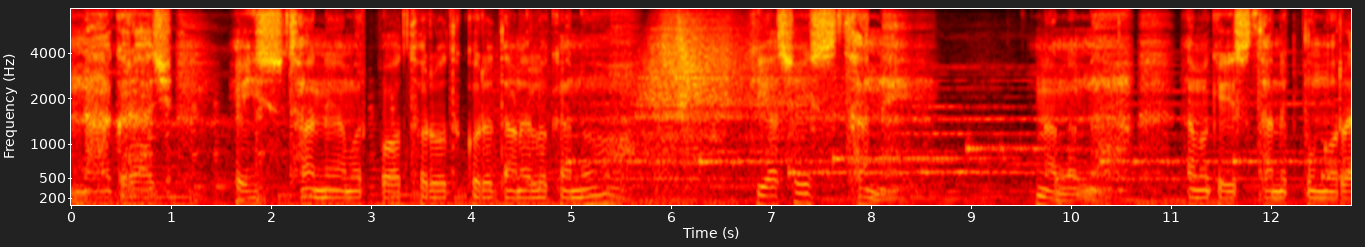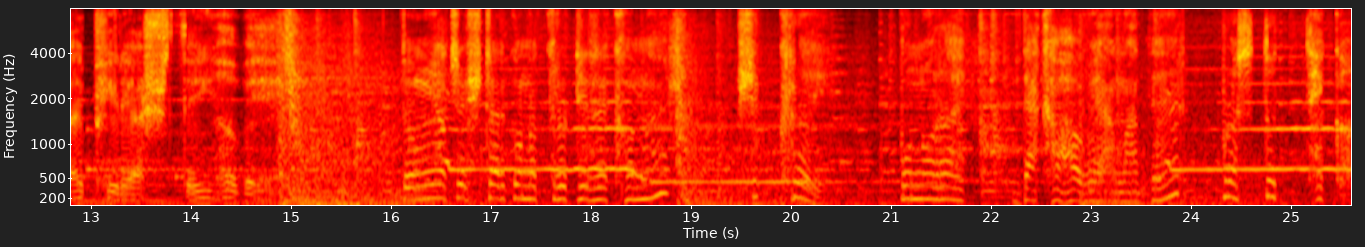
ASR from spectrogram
নাগরাজ, এই স্থানে আমার পথ রোধ করে দাঁড়াল কেন? কি আছে এই স্থানে? না না না, আমাকে এই স্থানে পুনরায় ফিরে আসতেই হবে। তুমিও চেষ্টার কোনো ত্রুটি রেখো না। শীঘ্রই পুনরায় দেখা হবে আমাদের। প্রস্তুত থেকো।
